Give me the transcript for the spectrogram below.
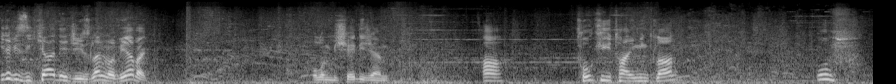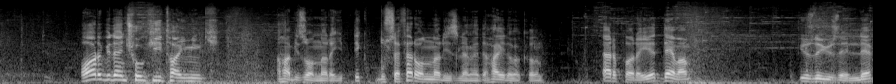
Bir de biz iki ADC'yiz lan lobiye bak. Oğlum bir şey diyeceğim. Aa. Çok iyi timing lan. Uf. Harbiden çok iyi timing. Aha biz onlara gittik. Bu sefer onlar izlemedi. Haydi bakalım. Her parayı devam. %150.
